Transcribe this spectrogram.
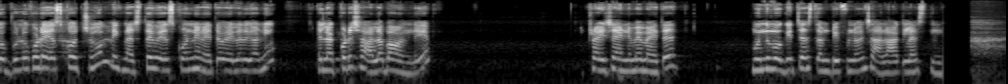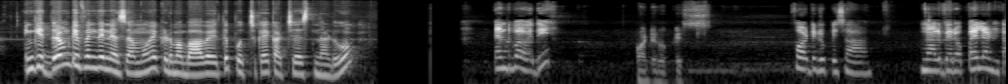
నువ్వులు కూడా వేసుకోవచ్చు మీకు నచ్చితే వేసుకోండి నేనైతే వేయలేదు కానీ ఇలా కూడా చాలా బాగుంది ట్రై చేయండి మేమైతే ముందు ముగిచ్చేస్తాం టిఫిన్ చాలా ఆకలేస్తుంది ఇంక ఇద్దరం టిఫిన్ తినేసాము. ఇక్కడ మా బావ అయితే పుచ్చకాయ కట్ చేస్తున్నాడు. ఎంత బావ ఇది? Forty rupees. ఫార్టీ రూపీసా? నలభై రూపాయలంట.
